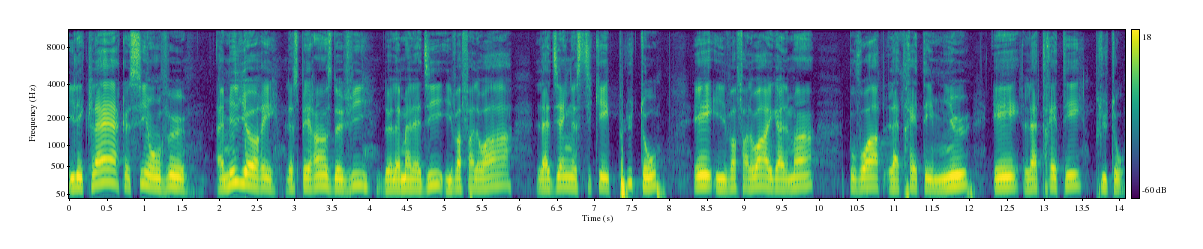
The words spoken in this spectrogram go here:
Il est clair que si on veut améliorer l'espérance de vie de la maladie, il va falloir la diagnostiquer plus tôt et il va falloir également pouvoir la traiter mieux et la traiter plus tôt.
